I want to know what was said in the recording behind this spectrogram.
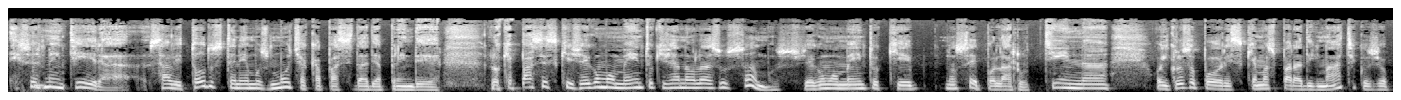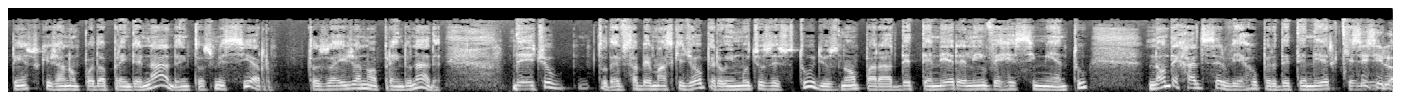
Isso é mentira, sabe? Todos temos muita capacidade de aprender. O que passa é que chega um momento que já não las usamos. Chega um momento que, não sei, por la rotina ou incluso por esquemas paradigmáticos, eu penso que já não posso aprender nada, então me cierro. Então aí já não aprendo nada. De hecho, tu debes saber mais que eu, pero em muitos estudos, não, para detener el envejecimiento, não deixar de ser viejo, pero detener que Sí, sí, lo-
